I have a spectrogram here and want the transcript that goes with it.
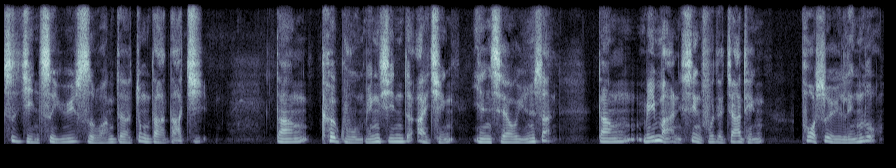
是仅次于死亡的重大打击。当刻骨铭心的爱情烟消云散，当美满幸福的家庭破碎零落，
